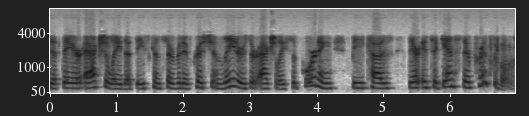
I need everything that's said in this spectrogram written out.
that they are actually that these conservative Christian leaders are actually supporting because they're it's against their principles.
